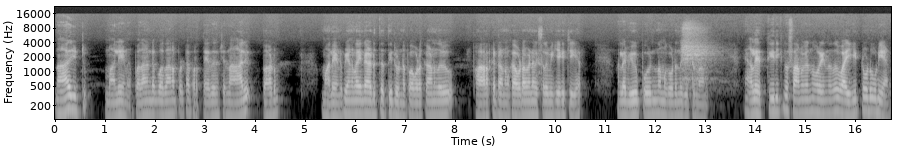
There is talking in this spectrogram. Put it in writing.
നാല് ചുറ്റും മലയാണ്. അപ്പോൾ അതാണ് എന്റെ പ്രധാനപ്പെട്ട പ്രത്യേകത. എന്ന് വെച്ചാൽ നാല് പാടും മലയുണ്ട്. ഇപ്പോൾ ഞങ്ങൾ അതിന്റെ അടുത്തെത്തിയിട്ടുണ്ട്. അപ്പോൾ അവിടെ കാണുന്നൊരു പാറക്കെട്ടാണ്. നമുക്ക് അവിടെ വേണേൽ വിശ്രമിക്കുകയൊക്കെ ചെയ്യാം. നല്ല വ്യൂ പോയിന്റ് നമുക്ക് അവിടെ നിന്ന് കിട്ടുന്നതാണ്. ഞങ്ങൾ എത്തിയിരിക്കുന്ന സമയം എന്ന് പറയുന്നത് വൈകിട്ടോടു കൂടിയാണ്.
